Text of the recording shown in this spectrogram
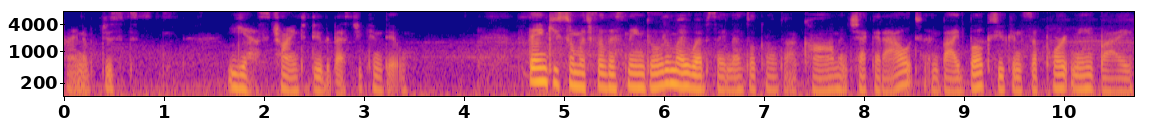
kind of just, yes, trying to do the best you can do. Thank you so much for listening. Go to my website, mentalgirl.com, and check it out and buy books. You can support me by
